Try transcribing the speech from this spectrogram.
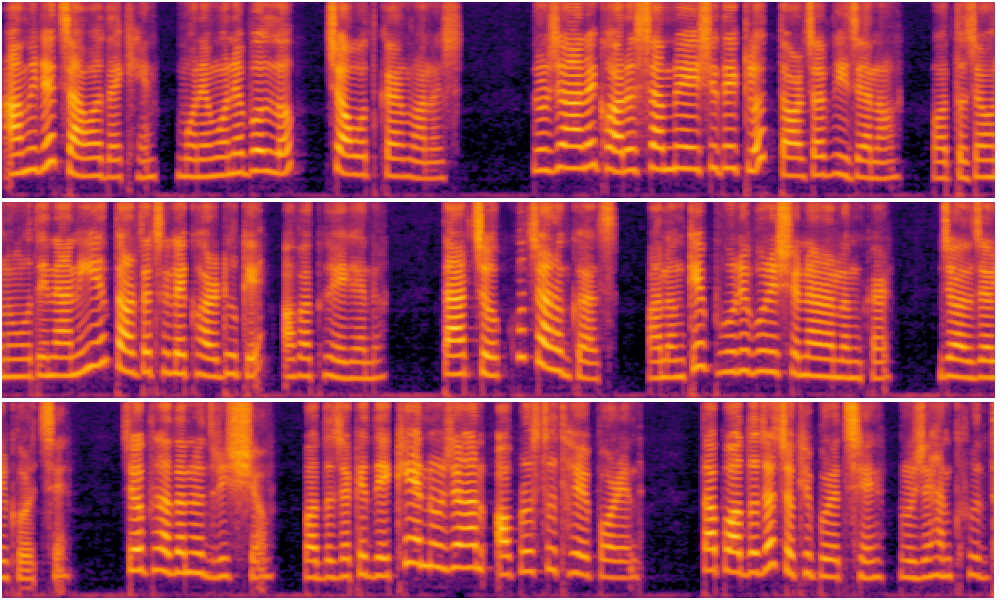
আমিরে চাওয়া দেখেন, মনে মনে বলল, চমৎকার মানুষ। নূরজাহানের ঘরের সামনে এসে দেখল দরজা ভিজানো। পদ্মজা অনুমতি না নিয়ে দরজা ঠেলে ঘরে ঢুকে অবাক হয়ে গেল। তার চক্ষু চরক গাছ পালঙ্কে ভুরে ভুরে সোনার অলঙ্কার জল জল করছে। চোখ ধাঁধানোর দৃশ্য, পদ্মজাকে দেখে নূরজাহান অপ্রস্তুত হয়ে পড়েন। তা পদ্মজা চোখে পড়েছে। নূরজাহান ক্ষুব্ধ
